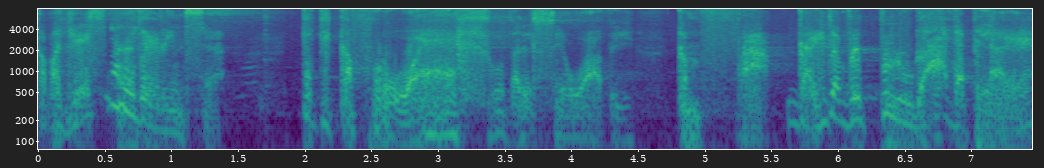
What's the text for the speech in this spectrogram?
cavallers, moderin-se tot i que frueixo del seu odi, que em fa gairebé plorar de plaer.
